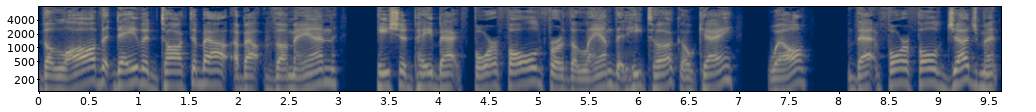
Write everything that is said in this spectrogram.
the law that David talked about, about the man, he should pay back fourfold for the lamb that he took, okay? Well, that fourfold judgment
